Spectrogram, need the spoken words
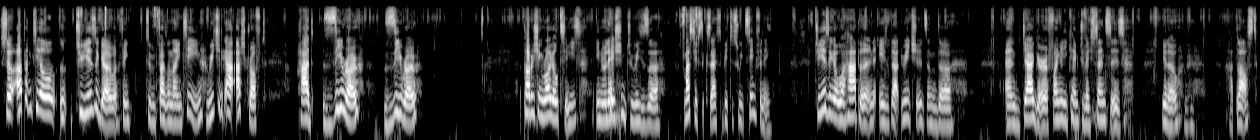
So up until two years ago, I think 2019, Richard Ashcroft had zero, zero publishing royalties in relation to his uh, massive success, Bittersweet Symphony. Two years ago, what happened is that Richards and uh, and Jagger finally came to their senses, you know, at last,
